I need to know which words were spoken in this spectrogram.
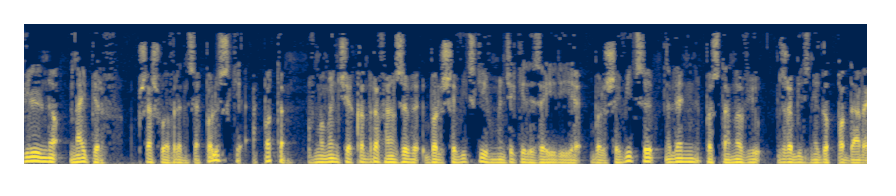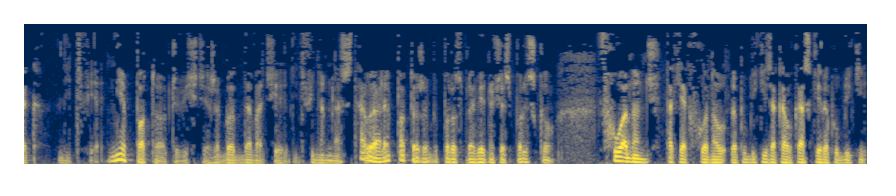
Wilno najpierw przeszło w ręce polskie, a potem w momencie kontrofensywy bolszewickiej, w momencie kiedy zajęli je bolszewicy, Lenin postanowił zrobić z niego podarek Litwie. Nie po to oczywiście, żeby oddawać je Litwinom na stałe, ale po to, żeby po rozprawieniu się z Polską wchłonąć, tak jak wchłonął Republiki Zakaukaskie, Republiki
